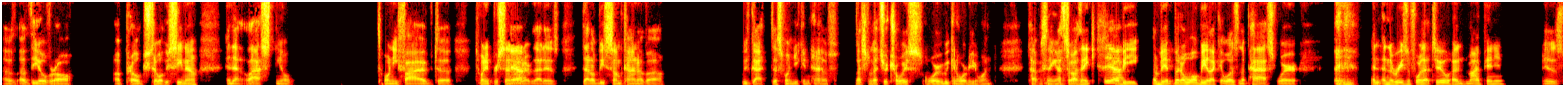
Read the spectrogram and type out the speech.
of of the overall approach to what we see now. And that last, you know, 25 to 20% yeah. whatever that is that'll be some kind of a we've got this one you can have that's that's your choice or we can order you one type of thing so i think yeah. it'll be it'll be but it won't be like it was in the past where and and the reason for that too in my opinion is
